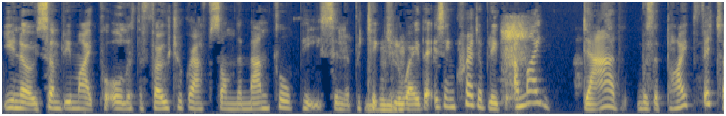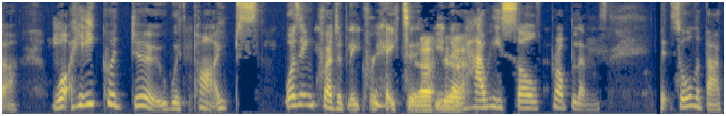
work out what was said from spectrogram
you know, somebody might put all of the photographs on the mantelpiece in a particular mm-hmm. way that is incredibly. And my dad was a pipe fitter. What he could do with pipes was incredibly creative. Yeah, you yeah. know how he solved problems. It's all about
